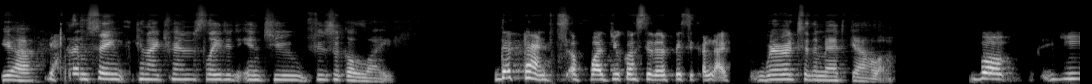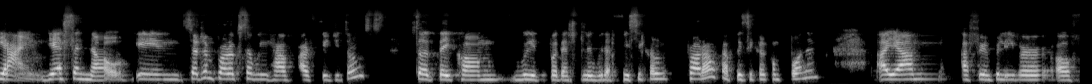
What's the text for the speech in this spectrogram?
Yeah. Yes. But I'm saying, can I translate it into physical life? Depends of what you consider physical life. Wear it to the Met Gala. Well, yeah, yes and no. In certain products that we have are digitals, so they come with potentially with a physical product, a physical component. I am a firm believer of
